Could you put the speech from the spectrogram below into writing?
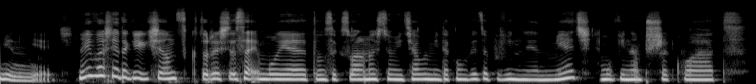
mieć. No i właśnie taki ksiądz, który się zajmuje tą seksualnością i ciałem i taką wiedzę powinien mieć, mówi na przykład:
